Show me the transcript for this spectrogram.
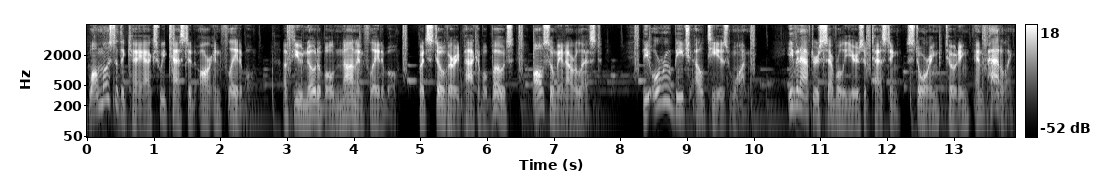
While most of the kayaks we tested are inflatable, a few notable non-inflatable, but still very packable boats also made our list. The Oru Beach LT is one. Even after several years of testing, storing, toting, and paddling,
